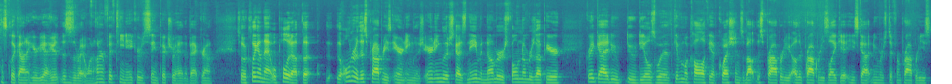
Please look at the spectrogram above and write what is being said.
Let's click on it here. Yeah, here this is the right one. 115 acres, same picture I had in the background. So we'll click on that. We'll pull it up. The the owner of this property is Aaron English. Aaron English got his name and numbers, phone numbers up here great guy to do deals with. Give him a call if you have questions about this property or other properties like it. He's got numerous different properties.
